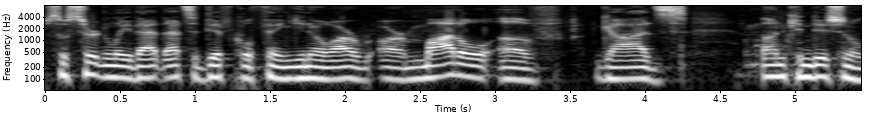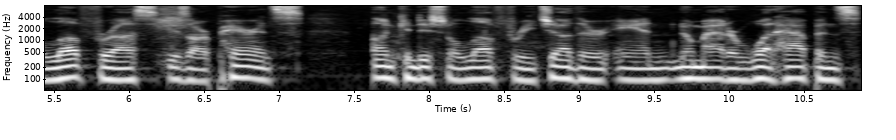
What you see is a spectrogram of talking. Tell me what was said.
So certainly that that's a difficult thing. You know, our our model of God's unconditional love for us is our parents' unconditional love for each other, and no matter what happens,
